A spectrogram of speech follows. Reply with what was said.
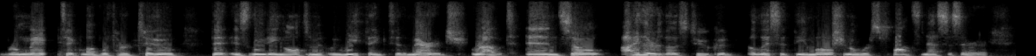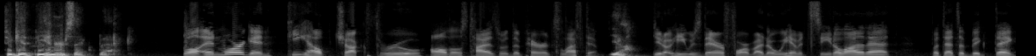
romantic love with her too. That is leading ultimately, we think, to the marriage route. And so either of those two could elicit the emotional response necessary to get the intersect back. Well, and Morgan, he helped Chuck through all those times when the parents left him. Yeah. You know, he was there for him. I know we haven't seen a lot of that, but that's a big thing.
